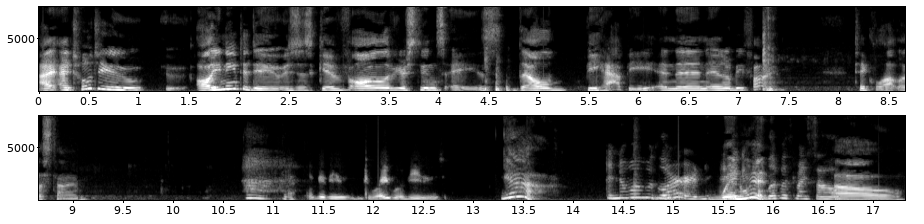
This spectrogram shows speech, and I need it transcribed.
I I told you all you need to do is just give all of your students A's. They'll be happy, and then it'll be fine. Take a lot less time. Yeah, they'll give you great reviews. Yeah. and no one would learn. and I Win-win. live with myself. Oh,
